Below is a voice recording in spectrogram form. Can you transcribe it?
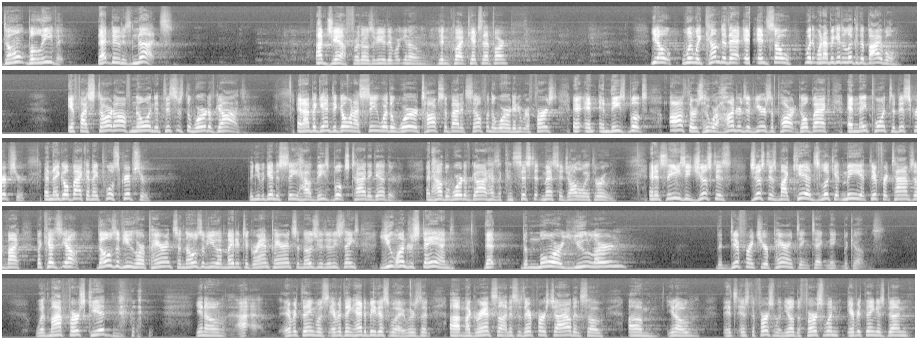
don't believe it. That dude is nuts. I'm Jeff, for those of you that were, you know, didn't quite catch that part. You know, when we come to that, and, and so when, when I begin to look at the Bible, if I start off knowing that this is the Word of God, and I began to go and I see where the Word talks about itself in the Word, and it refers, and in these books, authors who are hundreds of years apart go back and they point to this Scripture, and they go back and they pull Scripture, then you begin to see how these books tie together and how the Word of God has a consistent message all the way through. And it's easy just as just as my kids look at me at different times of my because you know those of you who are parents and those of you who have made it to grandparents and those who do these things, you understand that the more you learn, the different your parenting technique becomes. With my first kid, you know, I, everything was everything had to be this way. Whereas that uh, my grandson, this is their first child, and so um, you know, it's it's the first one. You know, the first one, everything is done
